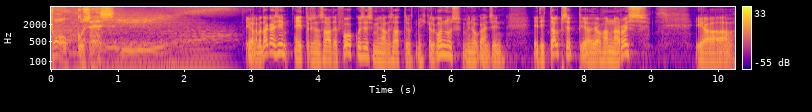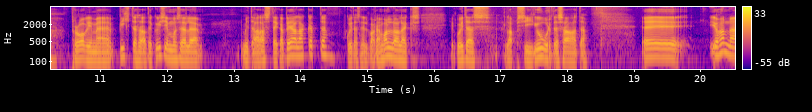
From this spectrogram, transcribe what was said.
fookuses. ja oleme tagasi, eetris on saade Fookuses, mina olen saatejuht Mihkel Konnus, minuga on siin Edith Talpsepp ja Johanna Ross. ja proovime pihta saada küsimusele, mida lastega peale hakata, kuidas neil parem olla oleks ja kuidas lapsi juurde saada. Johanna,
